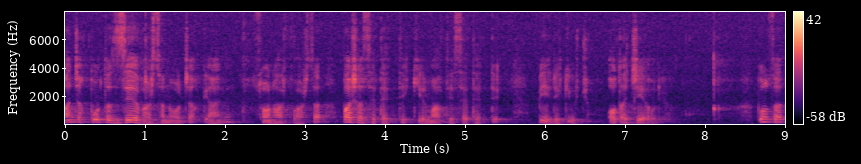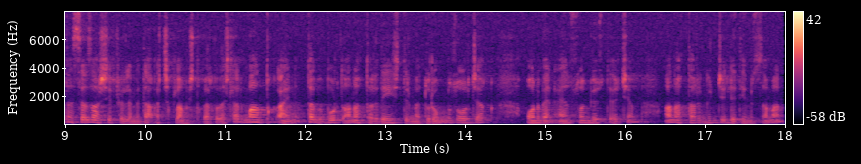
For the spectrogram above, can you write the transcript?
Ancak burada Z varsa ne olacak? Yani son harf varsa başa set ettik. 26'yı set ettik. 1, 2, 3. O da C oluyor. Bunu zaten Sezar şifrelemede açıklamıştık arkadaşlar. Mantık aynı. Tabi burada anahtarı değiştirme durumumuz olacak. Onu ben en son göstereceğim. Anahtarı güncellediğimiz zaman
